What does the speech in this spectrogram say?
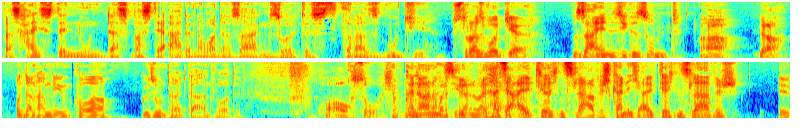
Was heißt denn nun das, was der Adenauer da sagen sollte? Strasvutje. Strasvutje. Seien Sie gesund. Ah, ja. Und dann haben die im Chor Gesundheit geantwortet. Oh, auch so. Ich habe keine Ahnung, was die geantwortet Heißt ja Altkirchenslawisch. Kann ich Altkirchenslawisch? Äh,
